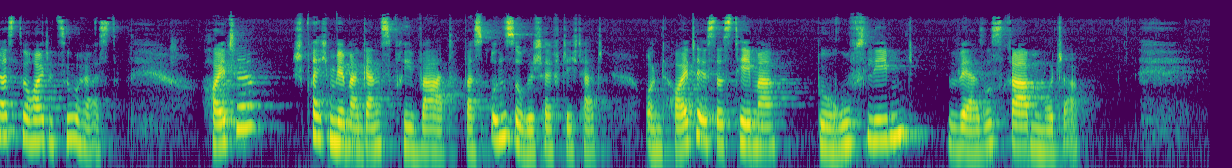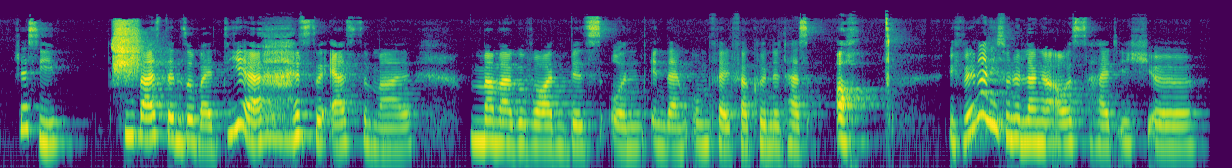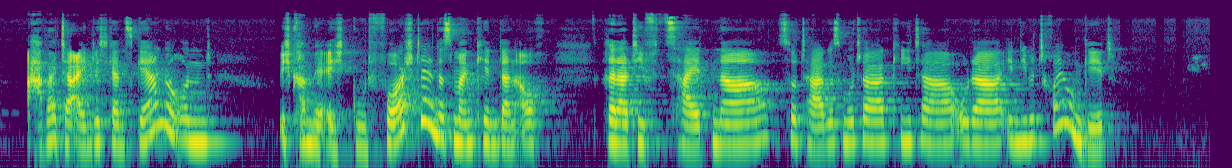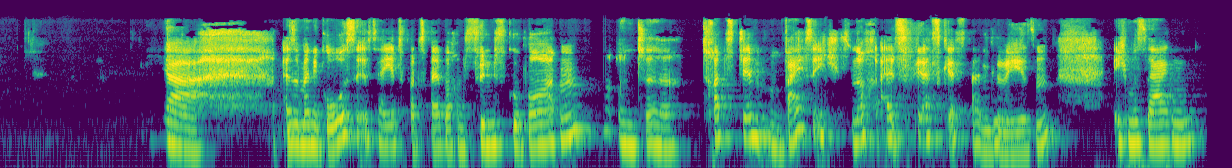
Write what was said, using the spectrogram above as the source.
Dass du heute zuhörst. Heute sprechen wir mal ganz privat, was uns so beschäftigt hat. Und heute ist das Thema Berufsleben versus Rabenmutter. Jessie, wie war es denn so bei dir, als du erste Mal Mama geworden bist und in deinem Umfeld verkündet hast, ach, ich will gar nicht so eine lange Auszeit, ich äh, arbeite eigentlich ganz gerne und ich kann mir echt gut vorstellen, dass mein Kind dann auch relativ zeitnah zur Tagesmutter, Kita oder in die Betreuung geht. Ja, also meine Große ist ja jetzt vor zwei Wochen fünf geworden und äh, trotzdem weiß ich es noch, als wäre es gestern gewesen. Ich muss sagen,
